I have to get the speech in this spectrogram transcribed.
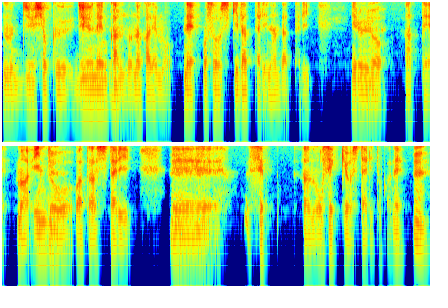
住職10年間の中でもね、お葬式だったりなんだったり、いろいろあって、まあ、引導を渡したり、うんえーせあのお説教したりとかね、うん。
